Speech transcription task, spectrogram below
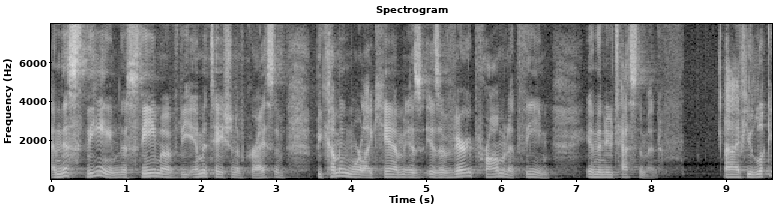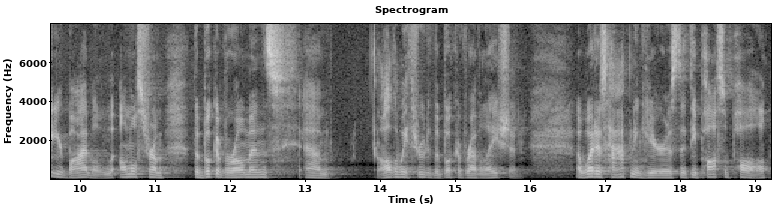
And this theme, this theme of the imitation of Christ, of becoming more like Him, is, is a very prominent theme in the New Testament. Uh, if you look at your Bible, almost from the book of Romans um, all the way through to the book of Revelation, uh, what is happening here is that the Apostle Paul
